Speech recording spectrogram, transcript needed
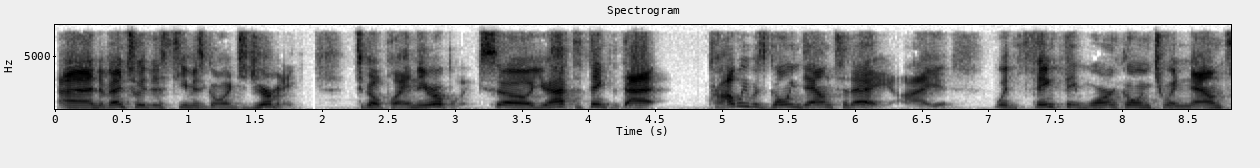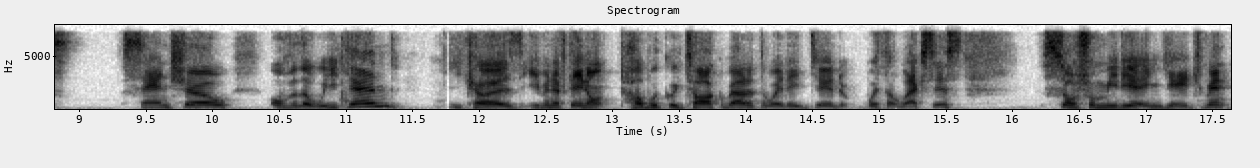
and eventually this team is going to Germany to go play in the Europa League. So you have to think that that probably was going down today. I would think they weren't going to announce Sancho over the weekend because even if they don't publicly talk about it the way they did with Alexis, social media engagement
